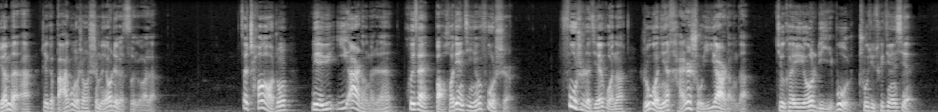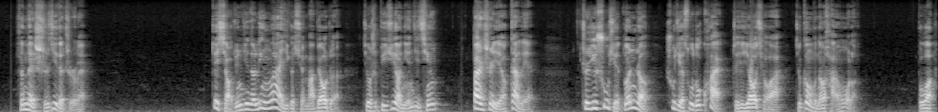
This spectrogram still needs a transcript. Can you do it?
原本啊，这个拔贡生是没有这个资格的。在朝考中列于一二等的人，会在保和殿进行复试。复试的结果呢，如果您还是属于一二等的，就可以由礼部出具推荐信，分配实际的职位。这小军机的另外一个选拔标准就是必须要年纪轻，办事也要干练。至于书写端正、书写速度快这些要求啊，就更不能含糊了。不过，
